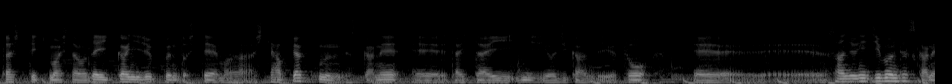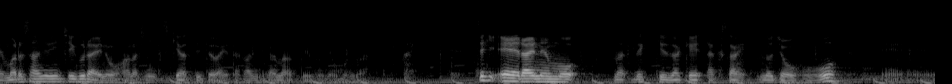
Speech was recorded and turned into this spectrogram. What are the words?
ー、出してきましたので、1回20分として、まあ、7、800分ですかね、えー、大体24時間でいうと、えー、30日分ですかね、丸30日ぐらいのお話に付き合っていただいた感じかなというふうに思います。はい、ぜひ、えー、来年もまできるだけたくさんの情報を、え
